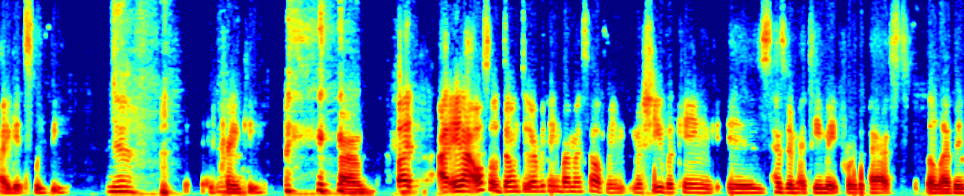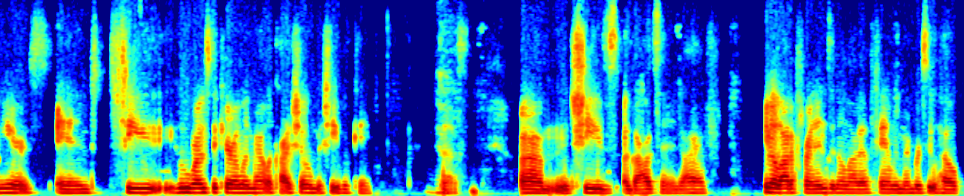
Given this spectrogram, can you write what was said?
I get sleepy. Yeah. And yeah. cranky. um, but I, and I also don't do everything by myself. I mean, Mashiva King is, has been my teammate for the past 11 years and she who runs the Carolyn Malachi show, Mashiva King. Yeah. Does. Um, she's a godsend. I have, you know, a lot of friends and a lot of family members who help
